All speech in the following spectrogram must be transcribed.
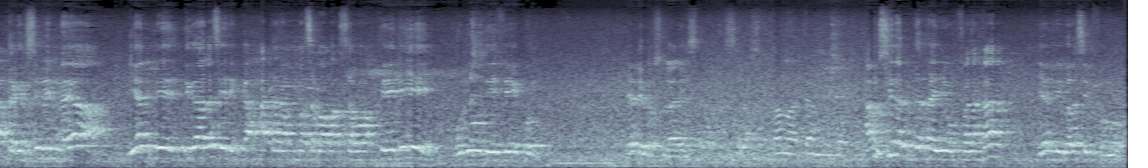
حتى قرسل النيا يلي دقال سيرك حتى لما سببك سوقتي وجودي فيكم. يلي رسول الله عليه الصلاة كما كان أمسنا الدهي فنها يلي بلس الفمور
